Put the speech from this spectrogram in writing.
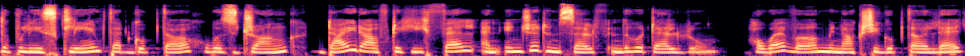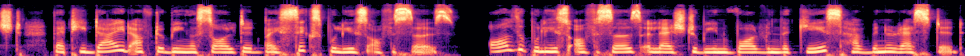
The police claimed that Gupta, who was drunk, died after he fell and injured himself in the hotel room. However, Minakshi Gupta alleged that he died after being assaulted by six police officers. All the police officers alleged to be involved in the case have been arrested.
